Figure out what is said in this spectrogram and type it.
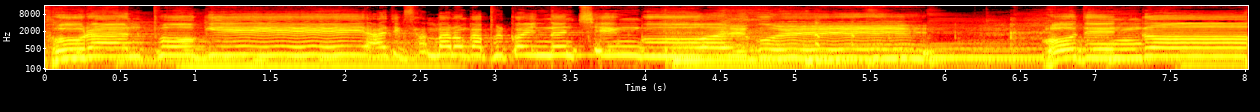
불안 포기 아직 3만 원 갚을 거 있는 친구 얼굴 모든 것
